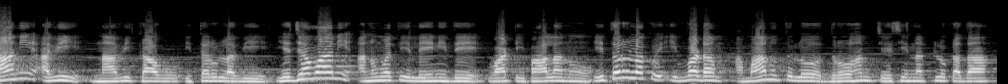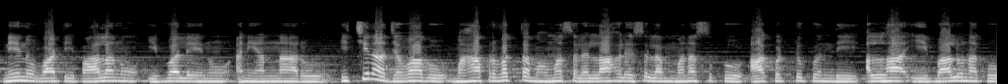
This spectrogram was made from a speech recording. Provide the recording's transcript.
కానీ అవి నావి కావు ఇతరులవి. యజమాని అనుమతి లేనిదే వాటి పాలను ఇతరులకు ఇవ్వడం అమానుతులో ద్రోహం చేసినట్లు కదా నేను వాటి పాలను ఇవ్వలేను అని అన్నారు. ఇచ్చిన జవాబు మహాప్రవక్త మొహమ్మద్ సల్లల్లాహు మనస్సుకు ఆకట్టుకుంది అల్లా ఈ బాలునకు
